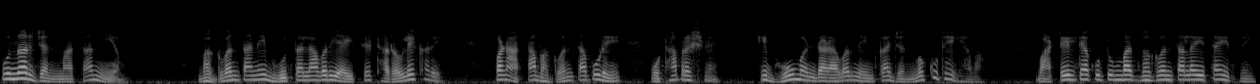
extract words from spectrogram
पुनर्जन्माचा नियम. भगवंताने भूतलावर यायचे ठरवले खरे पण आता भगवंतापुढे मोठा प्रश्न आहे की भूमंडळावर नेमका जन्म कुठे घ्यावा? वाटेल त्या कुटुंबात भगवंताला येता येत नाही.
